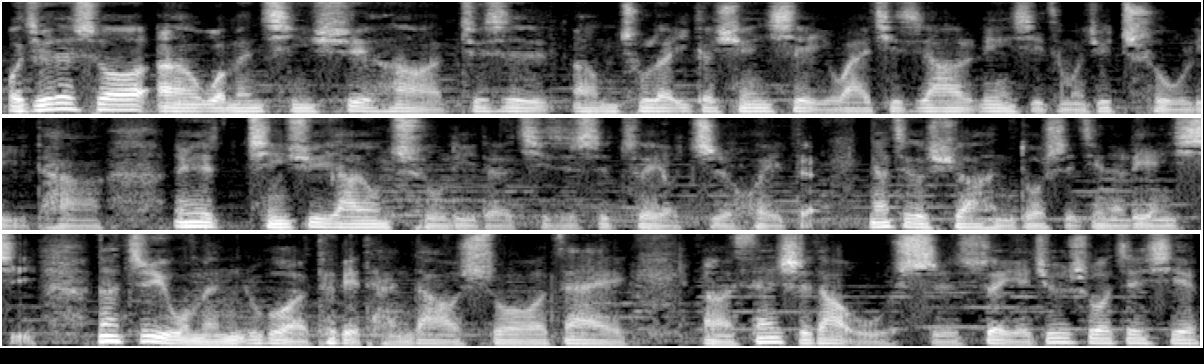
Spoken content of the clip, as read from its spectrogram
我觉得说，嗯、呃，我们情绪哈，就是嗯，除了一个宣泄以外，其实要练习怎么去处理它。因为情绪要用处理的，其实是最有智慧的。那这个需要很多时间的练习。那至于我们如果特别谈到说，在呃三十到五十岁，也就是说这些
